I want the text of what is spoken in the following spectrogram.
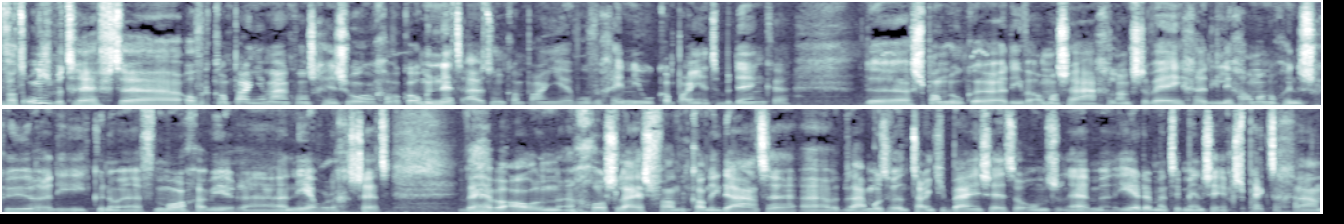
Wat ons betreft, eh, over de campagne maken we ons geen zorgen. We komen net uit een campagne. We hoeven geen nieuwe campagne te bedenken. De spandoeken die we allemaal zagen langs de wegen, die liggen allemaal nog in de schuren. Die kunnen we vanmorgen weer eh, neer worden gezet. We hebben al een, een goslijst van kandidaten. Eh, daar moeten we een tandje bij zetten om eh, eerder met de mensen in gesprek te gaan.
